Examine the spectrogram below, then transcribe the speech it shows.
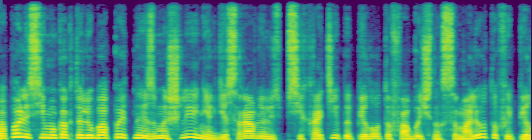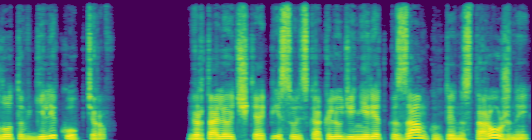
Попались ему как-то любопытные измышления, где сравнивались психотипы пилотов обычных самолетов и пилотов геликоптеров. Вертолетчики описывались как люди нередко замкнутые, настороженные.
